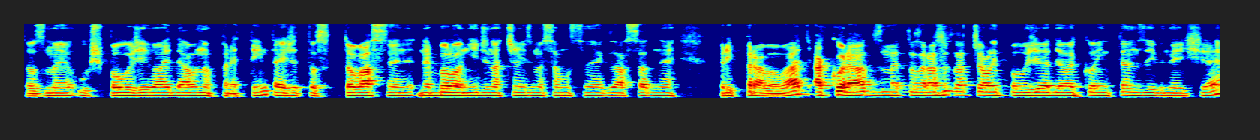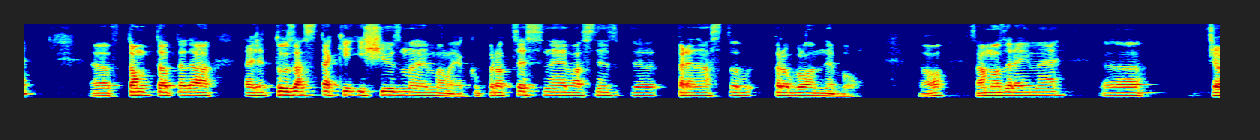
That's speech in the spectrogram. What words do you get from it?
to sme už používali dávno predtým, takže to, to vlastne nebolo nič, na čo sme sa museli nejak zásadne pripravovať. Akorát sme to zrazu začali používať ďaleko intenzívnejšie. E, v tomto teda Takže tu zase taký issue sme nemali, ako procesné vlastne e, pre nás to problém nebol. Jo. Samozrejme, e, čo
